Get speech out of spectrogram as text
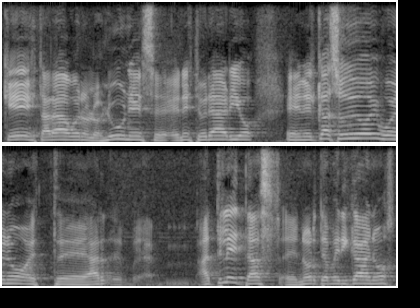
que estará bueno los lunes eh, en este horario. En el caso de hoy, bueno, este, atletas norteamericanos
